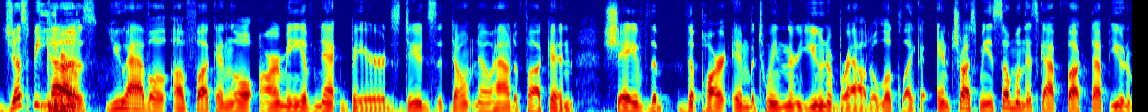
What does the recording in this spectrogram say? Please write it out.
Just because you, have a, a fucking little army of neckbeards, dudes that don't know how to fucking shave the the part in between their unibrow to look like, a, and trust me, as someone that's got fucked up uni,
